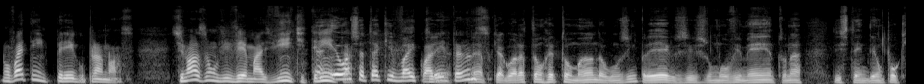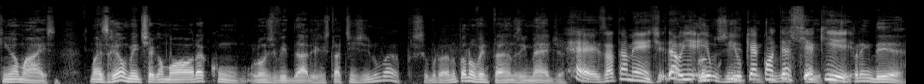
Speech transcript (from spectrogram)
não vai ter emprego para nós. Se nós vamos viver mais 20, 30, é, eu acho até que vai 40 ter, anos, né? porque agora estão retomando alguns empregos, existe um movimento né, de estender um pouquinho a mais. Mas realmente chega uma hora com longevidade, a gente está atingindo vai para 90 anos em média. É, exatamente. Não, e, produzir, e, o que acontece é que, investir, é que empreender.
